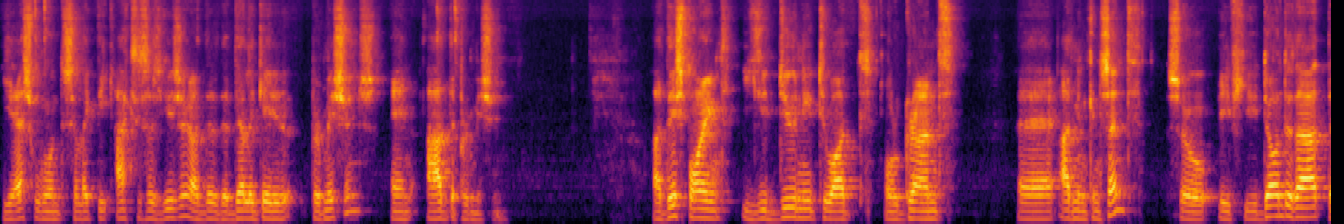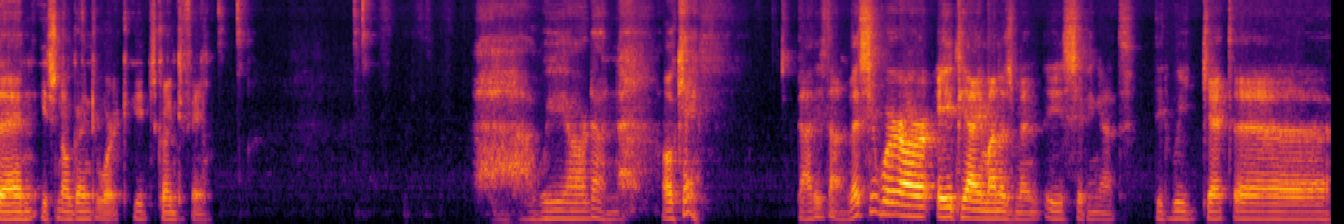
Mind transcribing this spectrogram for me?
Yes, we want to select the access as user under the delegated permissions and add the permission. At this point, you do need to add or grant uh, admin consent. So if you don't do that, then it's not going to work. It's going to fail we are done. Okay, that is done. Let's see where our API management is sitting at. Did we get, uh,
